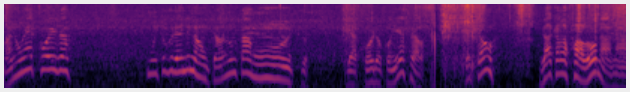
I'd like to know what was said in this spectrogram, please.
Mas não é coisa muito grande não, porque ela não tá muito de acordo, eu conheço ela. Então, já que ela falou na, na,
